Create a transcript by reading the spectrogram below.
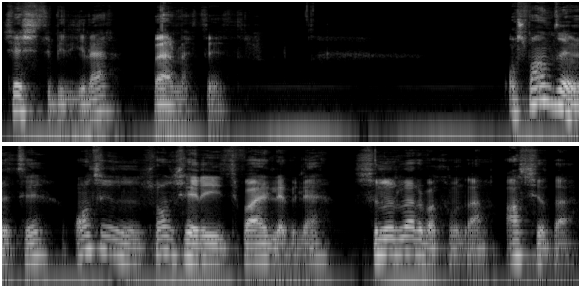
çeşitli bilgiler vermektedir. Osmanlı Devleti 18. son çeyreği itibariyle bile sınırları bakımından Asya'da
